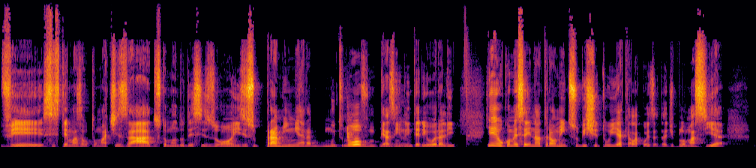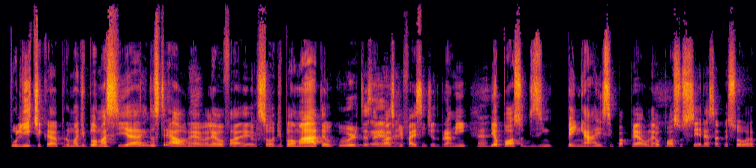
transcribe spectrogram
ver sistemas automatizados tomando decisões, isso pra mim era muito novo, um piazinho do Uhum. interior ali. E aí eu comecei naturalmente a substituir aquela coisa da diplomacia política para uma diplomacia industrial, né? Eu falei, opa, eu sou diplomata, eu curto esse negócio Uhum. que faz sentido pra mim e eu posso desempenhar esse papel, né? Eu posso ser essa pessoa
